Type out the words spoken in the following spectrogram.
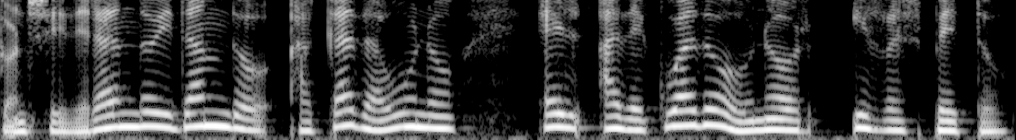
considerando y dando a cada uno el adecuado honor y respeto.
